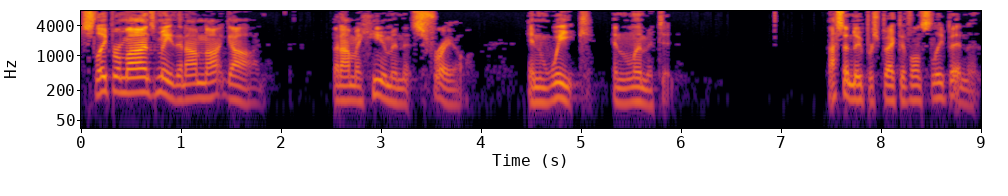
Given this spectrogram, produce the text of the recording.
Sleep reminds me that I'm not God, but I'm a human that's frail and weak and limited. That's a new perspective on sleep, isn't it?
